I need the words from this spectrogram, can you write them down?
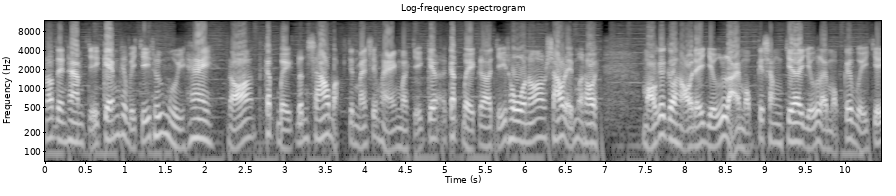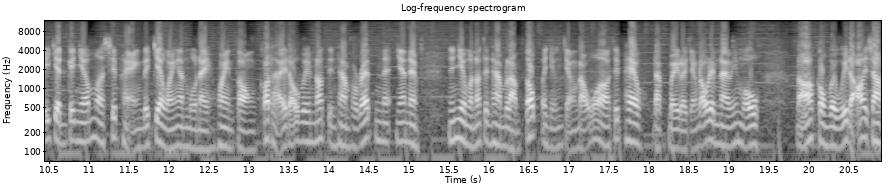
Nottingham chỉ kém cái vị trí thứ 12 đó cách biệt đến 6 bậc trên bảng xếp hạng mà chỉ kém cách biệt chỉ thua nó 6 điểm mà thôi mọi cái cơ hội để giữ lại một cái sân chơi giữ lại một cái vị trí trên cái nhóm ờ, xếp hạng để chơi ngoại Anh mùa này hoàn toàn có thể đối với Nottingham Forest nha anh em nếu như mà Nottingham làm tốt ở những trận đấu ờ, tiếp theo đặc biệt là trận đấu đêm nay với MU đó còn về quỷ đỏ thì sao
